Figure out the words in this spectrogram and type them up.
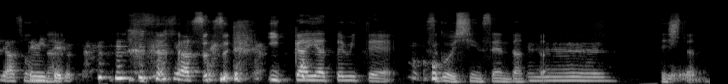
ーやってみてる。一回やってみて、すごい新鮮だったえーでしたね。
